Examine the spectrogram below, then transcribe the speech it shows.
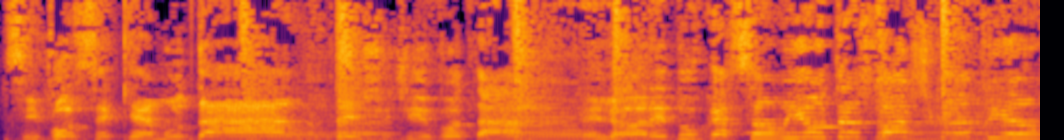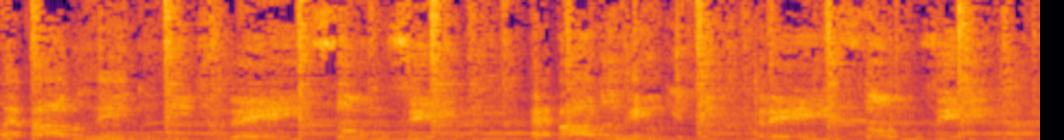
Se você quer mudar, não deixe de votar. Melhor educação e o transporte campeão é Paulo Rink 2311. É Paulo Rink 2311.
